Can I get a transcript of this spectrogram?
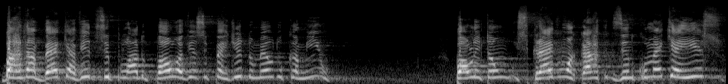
Barnabé, que havia discipulado Paulo, havia se perdido no meio do caminho. Paulo então escreve uma carta dizendo: como é que é isso?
